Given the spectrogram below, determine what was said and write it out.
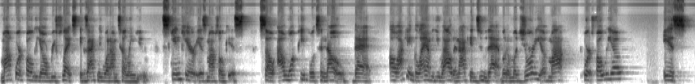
my portfolio reflects exactly what I'm telling you. Skincare is my focus. So I want people to know that, oh, I can glam you out and I can do that. But a majority of my portfolio is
